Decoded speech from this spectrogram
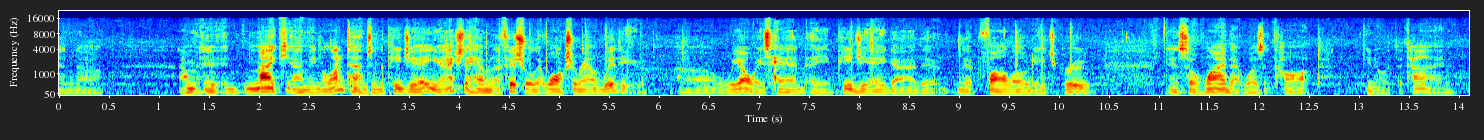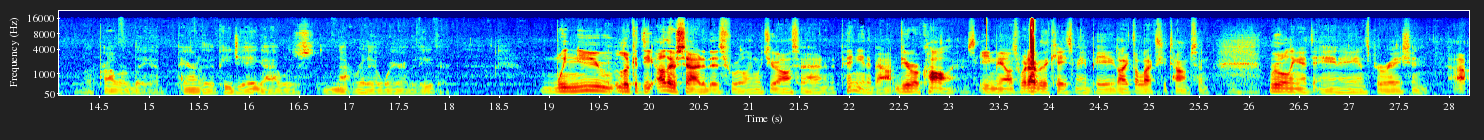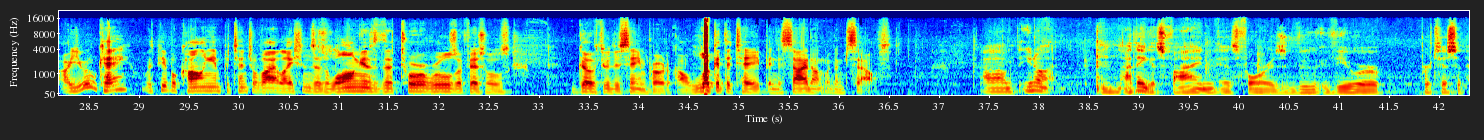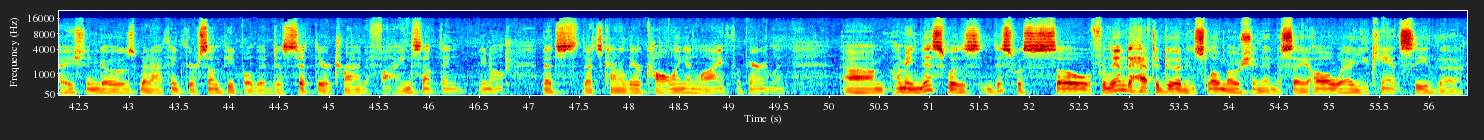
And uh, I'm, my, I mean, a lot of times in the PGA, you actually have an official that walks around with you uh, we always had a PGA guy that, that followed each group. And so why that wasn't caught, you know, at the time, probably apparently the PGA guy was not really aware of it either. When you look at the other side of this ruling, which you also had an opinion about, viewer call-ins, emails, whatever the case may be, like the Lexi Thompson mm-hmm. ruling at the ANA Inspiration, uh, are you okay with people calling in potential violations as long as the tour rules officials go through the same protocol, look at the tape, and decide on it themselves? Um, you know, I think it's fine as far as viewer participation goes, but I think there's some people that just sit there trying to find something. You know, that's that's kind of their calling in life, apparently. Um, I mean, this was this was so for them to have to do it in slow motion and to say, oh well, you can't see the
